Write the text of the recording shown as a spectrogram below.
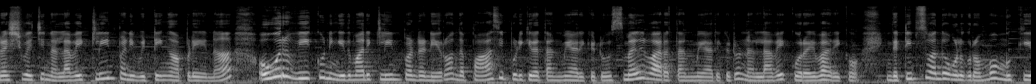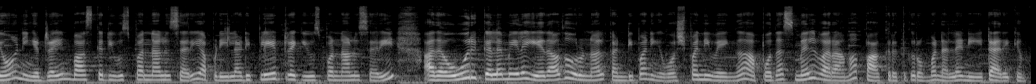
ப்ரஷ் வச்சு நல்லாவே க்ளீன் பண்ணி விட்டீங்க அப்படின்னா ஒவ்வொரு வீக்கும் நீங்கள் இது மாதிரி க்ளீன் பண்ணுற நேரம் அந்த பாசி பிடிக்கிற தன்மையாக இருக்கட்டும் ஸ்மெல் வர தன்மையாக இருக்கட்டும் நல்லாவே குறைவாக இருக்கும். இந்த டிப்ஸ் வந்து உங்களுக்கு ரொம்ப முக்கியம். நீங்கள் ட்ரெயின் பாஸ்கெட் யூஸ் பண்ணாலும் சரி அப்படி இல்லாட்டி பிளேட் ட்ரெக் யூஸ் பண்ணாலும் சரி அதை ஒவ்வொரு கிழமையில ஏதாவது ஒரு நாள் கண்டிப்பாக நீங்கள் வாஷ் பண்ணி வைங்க. அப்போ தான் ஸ்மெல் வராமல் பார்க்குறதுக்கு ரொம்ப நல்ல நீட்டாக இருக்கும்.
